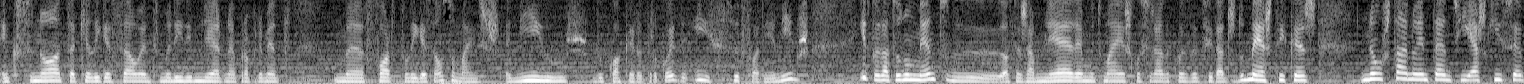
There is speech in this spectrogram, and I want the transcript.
em que se nota que a ligação entre marido e mulher não é propriamente uma forte ligação, são mais amigos do que qualquer outra coisa, e se forem amigos, E depois há todo um momento de, ou seja, a mulher é muito mais relacionada com as atividades domésticas, não está, no entanto, e acho que isso é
